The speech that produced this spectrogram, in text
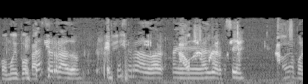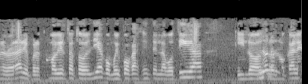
con muy poca Está cerrado, está cerrado, eh, Albert, sí. Ahora por el horario, pero estuvo abierto todo el día con muy poca gente en la botiga y los, No, los no. locales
